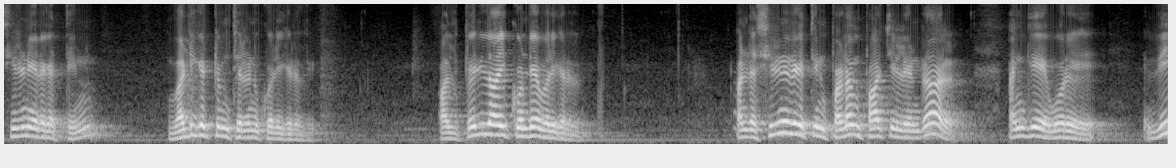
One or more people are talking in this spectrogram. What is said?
சிறுநீரகத்தின் வடிகட்டும் திறன் குறைகிறது. அது பெரிதாகிக்கொண்டே வருகிறது. அந்த சிறுநீரகத்தின் படம் பார்த்தீர்கள் என்றால் அங்கே ஒரு வி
